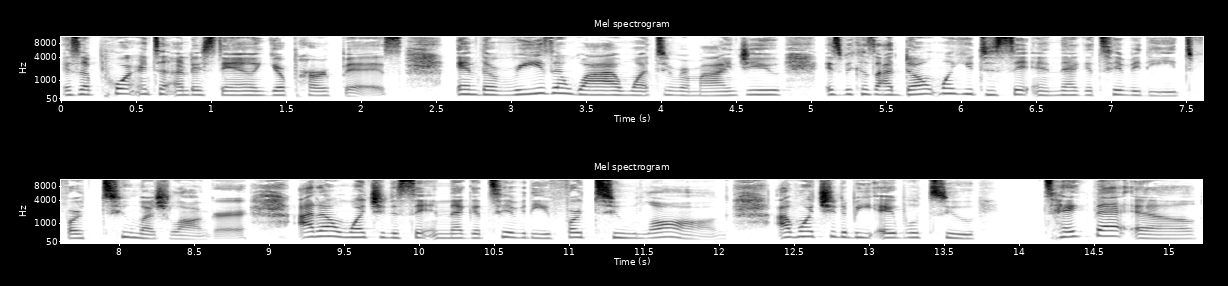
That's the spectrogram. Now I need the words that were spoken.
It's important to understand your purpose. And the reason why I want to remind you is because I don't want you to sit in negativity for too much longer. I don't want you to sit in negativity for too long. I want you to be able to Take that L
